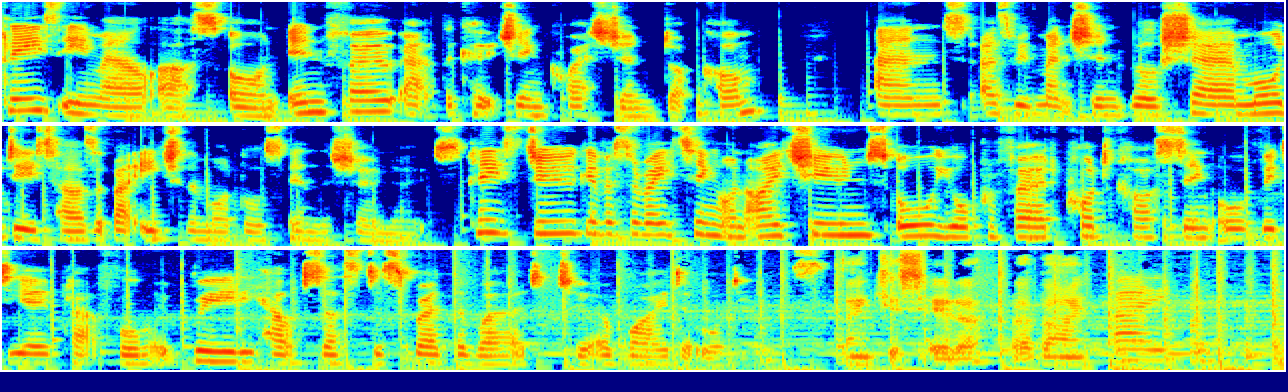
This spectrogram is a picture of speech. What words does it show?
please email us on info at thecoachingquestion.com. And as we've mentioned, we'll share more details about each of the models in the show notes. Please do give us a rating on iTunes or your preferred podcasting or video platform. It really helps us to spread the word to a wider audience. Thank you, Sarah. Bye-bye. Bye.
